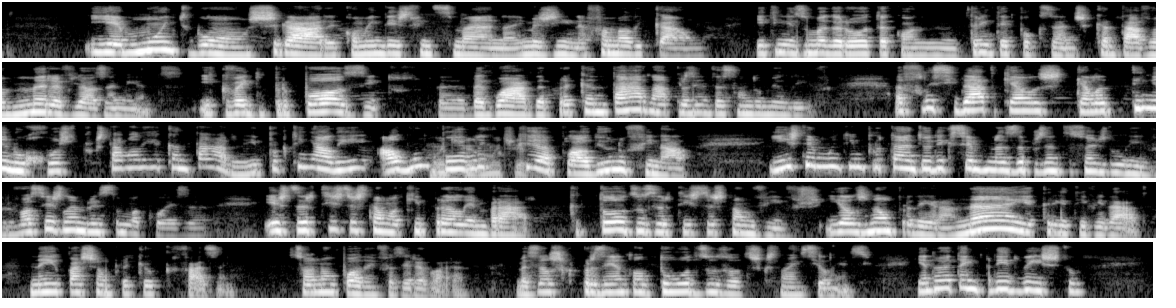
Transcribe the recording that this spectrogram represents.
E é muito bom chegar, como ainda este fim de semana, imagina, Famalicão, e tinhas uma garota com 30 e poucos anos que cantava maravilhosamente e que veio de propósito uh, da guarda para cantar na apresentação do meu livro. A felicidade que, elas, que ela tinha no rosto porque estava ali a cantar e porque tinha ali algum muito público que aplaudiu no final. E isto é muito importante, eu digo sempre nas apresentações do livro, vocês lembrem-se de uma coisa, estes artistas estão aqui para lembrar que todos os artistas estão vivos e eles não perderam nem a criatividade, nem a paixão por aquilo que fazem. Só não podem fazer agora. Mas eles representam todos os outros que estão em silêncio. E então eu tenho pedido isto.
